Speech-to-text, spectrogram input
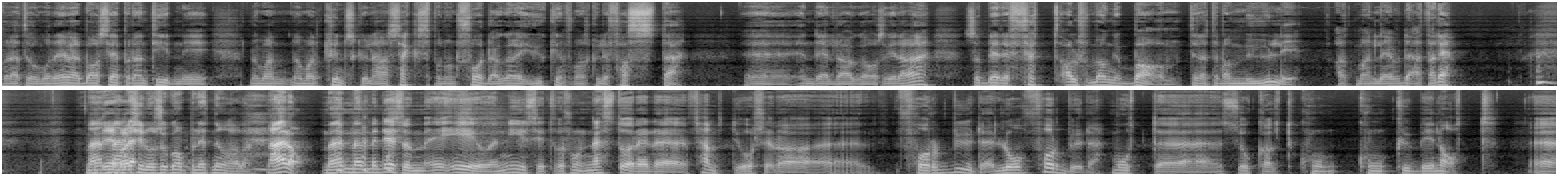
på dette området. Det er vel bare å se på den tiden i, når, man, når, man, kun skulle ha sex på noen få dager i uken for man skulle faste en del dager osv., så, videre, så ble det født altfor mange barn til at det var mulig at man levde etter det. Men, det var men, ikke noe som kom på 1900-tallet? Nei da. Men, men, men, det som er jo en ny situasjon. Neste år er det 50 år siden eh, forbudet, lovforbudet mot uh, såkalt kon konkubinat, uh,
